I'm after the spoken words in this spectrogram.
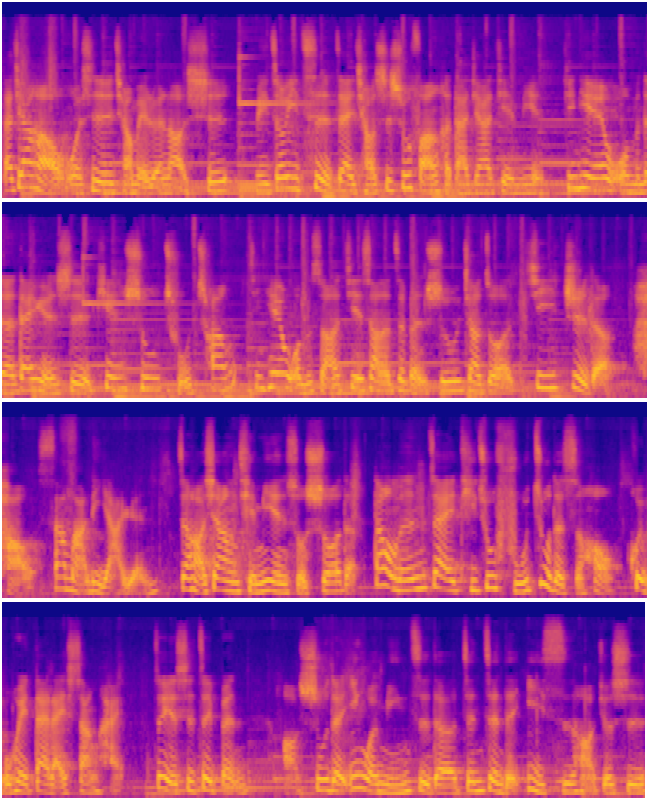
大家好，我是乔美伦老师，每周一次在乔氏书房和大家见面。今天我们的单元是天书橱窗。今天我们所要介绍的这本书叫做《机智的》。好，撒玛利亚人，正好像前面所说的，当我们在提出扶助的时候，会不会带来伤害？这也是这本啊书的英文名字的真正的意思哈，就是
